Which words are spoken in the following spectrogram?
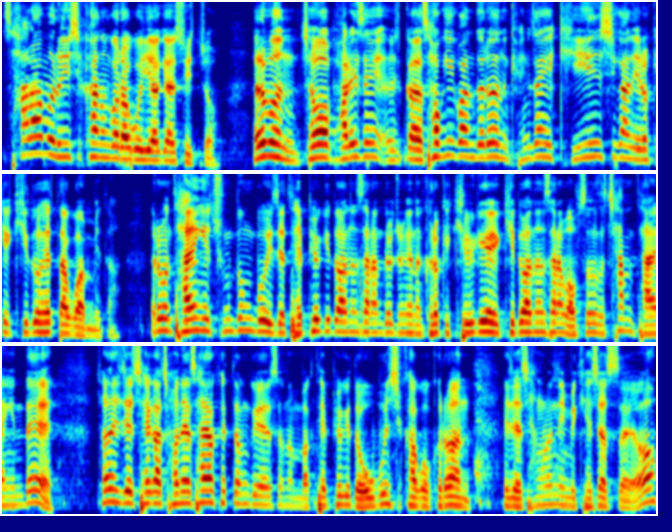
사람을 의식하는 거라고 이야기할 수 있죠. 여러분 저 바리새 그러니까 서기관들은 굉장히 긴 시간 이렇게 기도했다고 합니다. 여러분 다행히 중등부 이제 대표 기도하는 사람들 중에는 그렇게 길게 기도하는 사람 없어서 참 다행인데 저는 이제 제가 전에 사역했던 교회에서는 막 대표 기도 5분씩 하고 그런 이제 장로님이 계셨어요.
